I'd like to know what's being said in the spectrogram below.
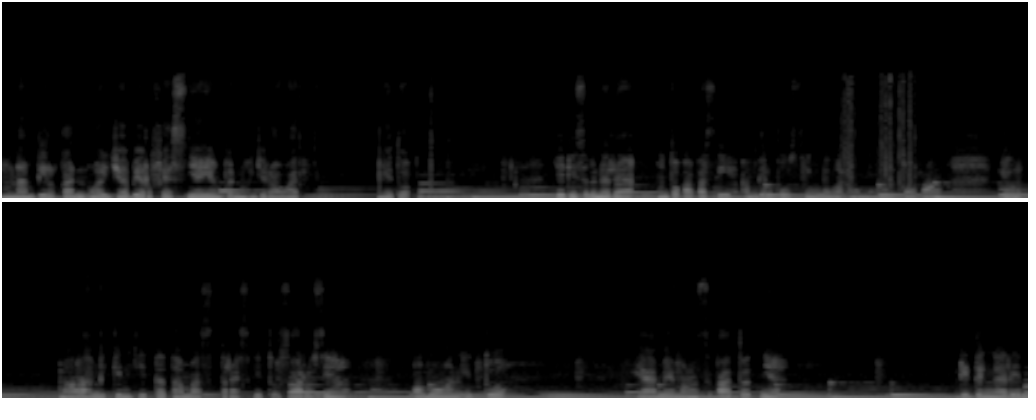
menampilkan wajah bare face-nya yang penuh jerawat gitu. Jadi sebenarnya untuk apa sih ambil pusing dengan omongan orang yang malah bikin kita tambah stres gitu? Seharusnya omongan itu ya memang sepatutnya didengerin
